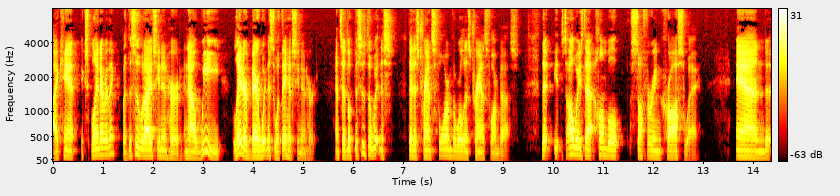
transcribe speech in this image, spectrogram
I can't explain everything, but this is what I've seen and heard. And now we later bear witness to what they have seen and heard and said, look, this is the witness that has transformed the world and has transformed us. That it's always that humble, suffering crossway. And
